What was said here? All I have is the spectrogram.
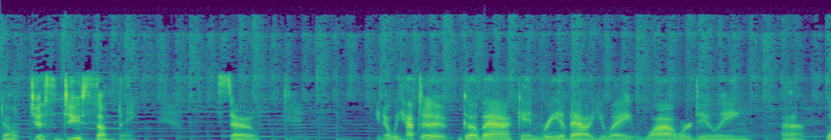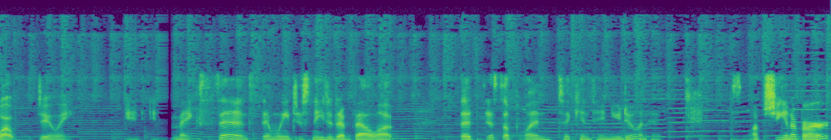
Don't just do something. So, you know, we have to go back and reevaluate why we're doing uh, what we're doing. If it makes sense, then we just need to develop the discipline to continue doing it. So I'm Shanna Burt.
